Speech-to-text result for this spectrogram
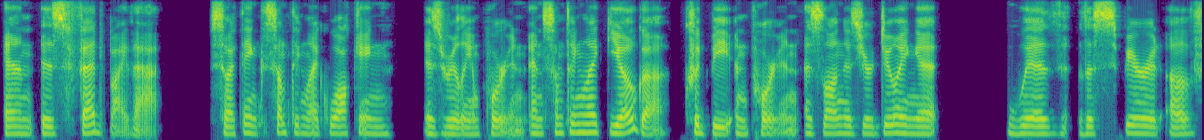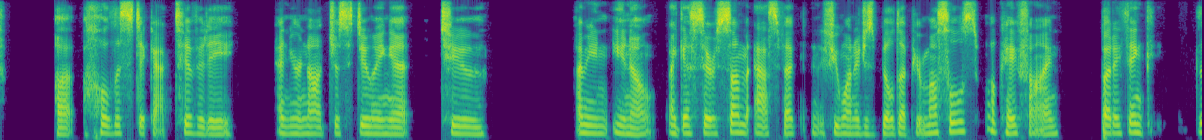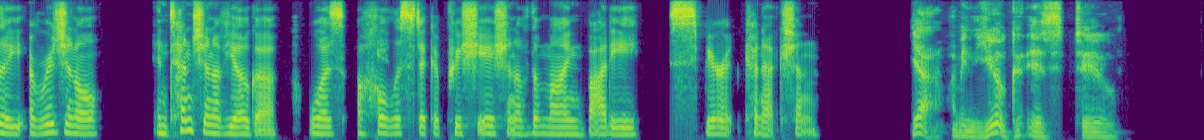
and is fed by that. So I think something like walking is really important and something like yoga could be important as long as you're doing it with the spirit of a holistic activity and you're not just doing it to I mean, you know, I guess there's some aspect, if you want to just build up your muscles, okay, fine. But I think the original intention of yoga was a holistic appreciation of the mind body spirit connection. Yeah. I mean, yoga is to,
